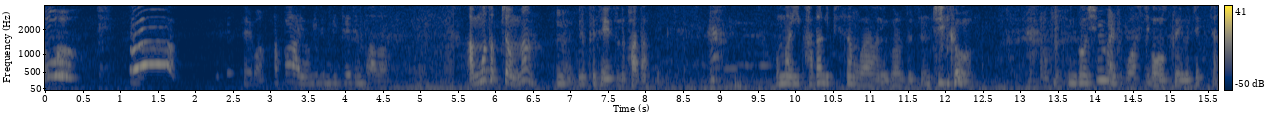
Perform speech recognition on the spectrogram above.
오. 대박. 아빠 여기 좀 밑에 좀 봐봐. 안 무섭지 엄마? 응. 이렇게 돼 있어도 바닥. 엄마 이 바닥이 비싼 거야. 이거라도 좀 찍어. 알았어. 이거 신발 두고 왔어. 어. 그래 이거 찍자.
